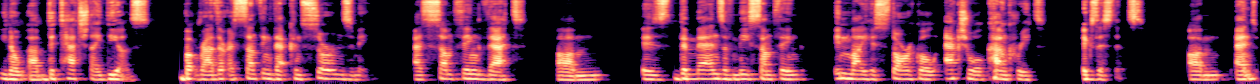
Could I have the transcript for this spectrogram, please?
you know, uh, detached ideas, but rather as something that concerns me, as something that um, is demands of me something in my historical, actual, concrete existence. Um, and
